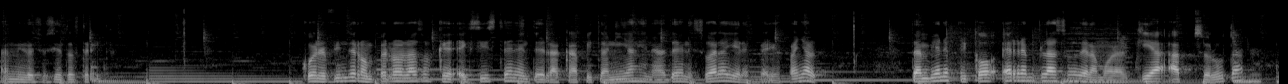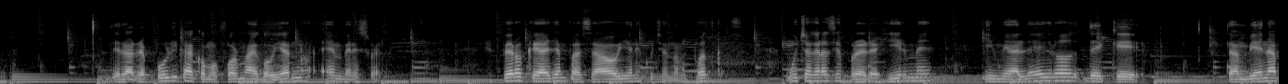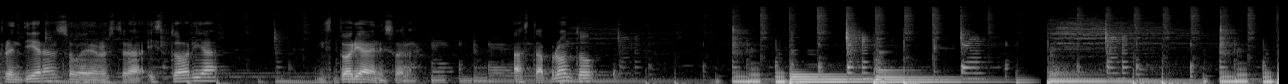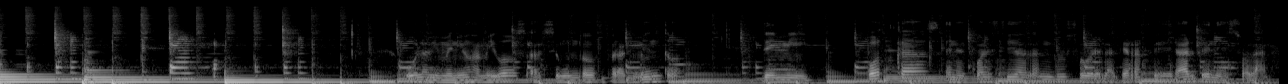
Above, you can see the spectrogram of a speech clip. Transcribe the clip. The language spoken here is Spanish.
a 1830, con el fin de romper los lazos que existen entre la Capitanía General de Venezuela y el Imperio Español. También explicó el reemplazo de la monarquía absoluta de la República como forma de gobierno en Venezuela. Espero que hayan pasado bien escuchando mi podcast. Muchas gracias por elegirme y me alegro de que también aprendieran sobre nuestra historia, historia de Venezuela. Hasta pronto. Hola, bienvenidos amigos al segundo fragmento de mi podcast en el cual estoy hablando sobre la guerra federal venezolana.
